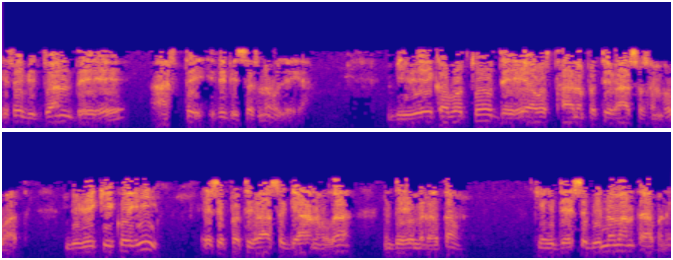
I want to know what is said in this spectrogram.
इसे विद्वान देह आस्ते यदि विशेषण हो जाएगा। विवेक तो देह अवस्थान प्रतिभास संभवात। विवेकी को ही ऐसे प्रतिभा से ज्ञान होगा देह में रहता हूँ। क्योंकि देह से भिन्न मानता है अपने।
